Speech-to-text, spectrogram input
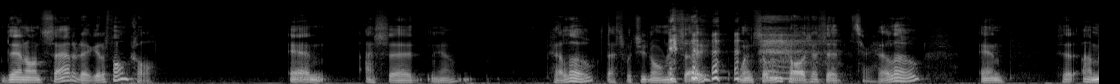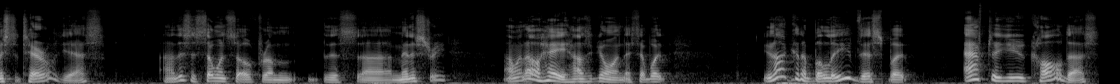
then on Saturday, I get a phone call. And I said, you know, hello. That's what you normally say when someone calls. I said, right. hello. And said, uh, Mr. Terrell, yes. Uh, this is so and so from this uh, ministry. I went, oh, hey, how's it going? They said, well, you're not going to believe this, but after you called us,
